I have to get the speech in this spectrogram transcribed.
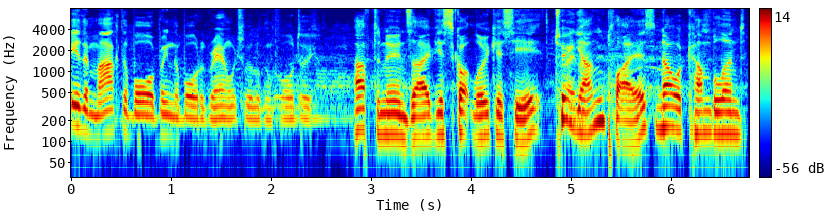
either mark the ball or bring the ball to ground, which we're looking forward to. Afternoon, Xavier. Scott Lucas here. Two hey, young players, Noah Cumberland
